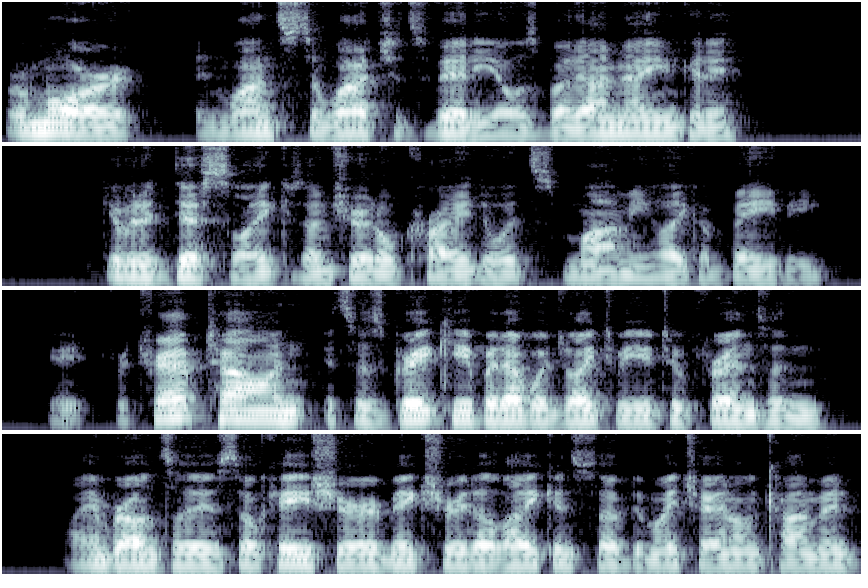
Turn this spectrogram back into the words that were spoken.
for more and wants to watch its videos, but I'm not even going to give it a dislike because I'm sure it'll cry to its mommy like a baby. Okay, for Trap Town, it says, Great, keep it up. Would you like to be YouTube friends? And Liam Brown says, Okay, sure. Make sure to like and sub to my channel and comment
